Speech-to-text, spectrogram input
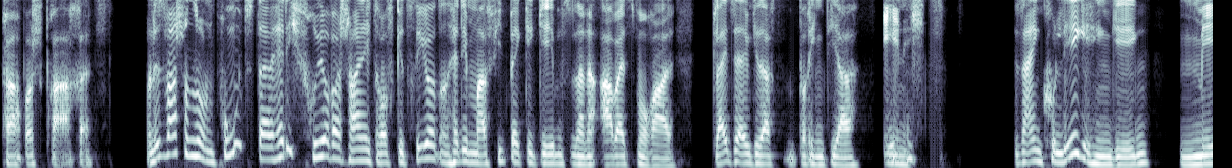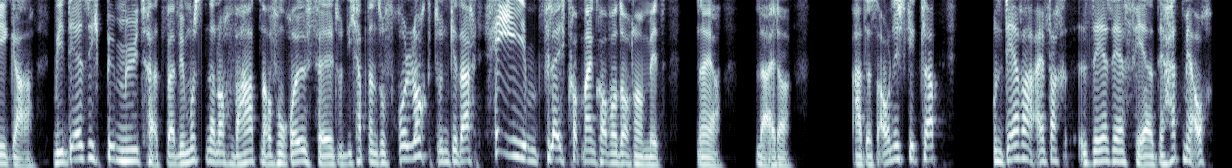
Körpersprache. Und es war schon so ein Punkt, da hätte ich früher wahrscheinlich drauf getriggert und hätte ihm mal Feedback gegeben zu seiner Arbeitsmoral. Gleichzeitig gedacht, bringt ja eh nichts. Sein Kollege hingegen, mega, wie der sich bemüht hat, weil wir mussten dann noch warten auf dem Rollfeld und ich habe dann so frohlockt und gedacht, hey, vielleicht kommt mein Koffer doch noch mit. Naja, leider hat das auch nicht geklappt. Und der war einfach sehr, sehr fair. Der hat mir auch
